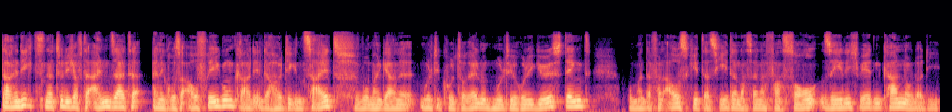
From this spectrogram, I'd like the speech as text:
Darin liegt natürlich auf der einen Seite eine große Aufregung, gerade in der heutigen Zeit, wo man gerne multikulturell und multireligiös denkt, wo man davon ausgeht, dass jeder nach seiner Fasson selig werden kann oder die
